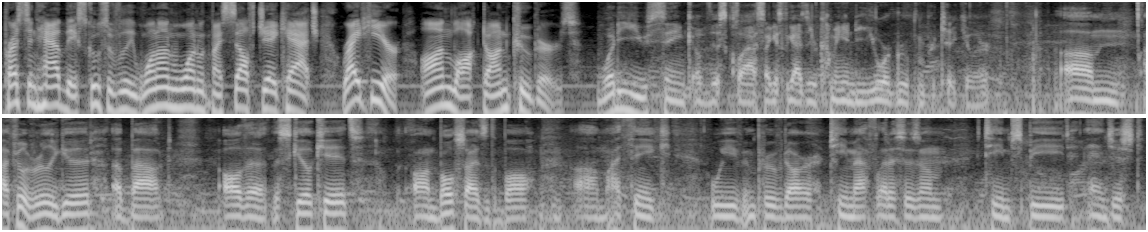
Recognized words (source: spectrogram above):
Preston Hadley exclusively one on one with myself, Jake Hatch, right here on Locked On Cougars. What do you think of this class? I guess the guys that are coming into your group in particular. Um, I feel really good about all the, the skill kids on both sides of the ball. Mm-hmm. Um, I think we've improved our team athleticism, team speed, and just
